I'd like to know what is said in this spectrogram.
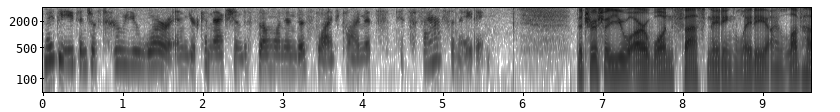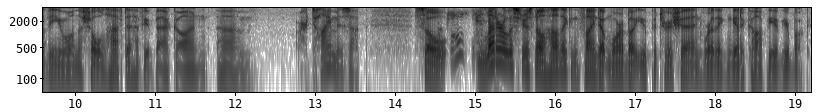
maybe even just who you were and your connection to someone in this lifetime. It's it's fascinating. Patricia, you are one fascinating lady. I love having you on the show. We'll have to have you back on. Um, our time is up. So Okay. let our listeners know how they can find out more about you, Patricia, and where they can get a copy of your book.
